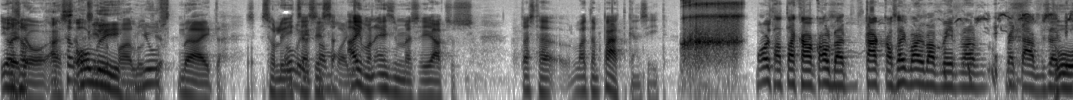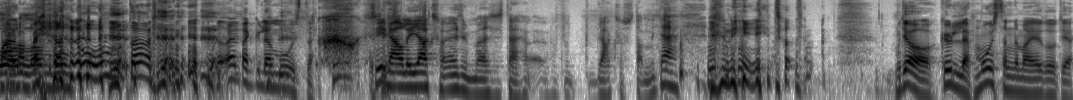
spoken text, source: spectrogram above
Joo, se- vedo se Oli SM-kilpailut. just näitä. Se oli, Oli itse asiassa sama aivan ensimmäisessä jaksossa. Tästä laitan pätkän siitä. Muistatteko kolme kakkosen voimavirran vetämisen Tuolla on mun. No, enpä kyllä muista. Siinä oli jakso ensimmäisestä jaksosta. Mitä? niin, tuota. Mut joo, kyllä, muistan nämä jutut ja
